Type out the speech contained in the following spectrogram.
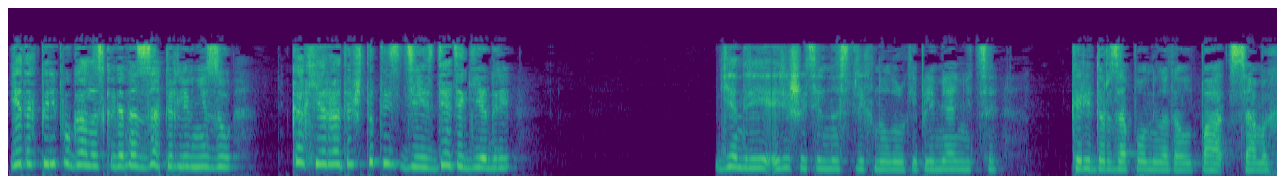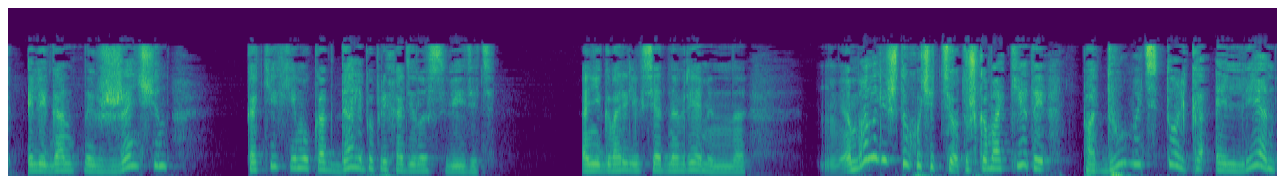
я так перепугалась, когда нас заперли внизу! Как я рада, что ты здесь, дядя Генри!» Генри решительно стряхнул руки племянницы. Коридор заполнила толпа самых элегантных женщин, каких ему когда-либо приходилось видеть. Они говорили все одновременно. «Мало ли что хочет тетушка Макеты, Подумать только, Элен,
